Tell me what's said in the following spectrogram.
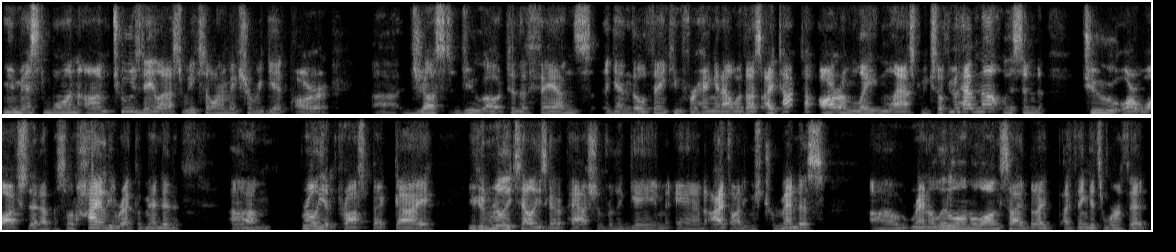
We missed one on Tuesday last week, so I want to make sure we get our uh, just due out to the fans. Again, though, thank you for hanging out with us. I talked to Aram Leighton last week. So if you have not listened to or watched that episode, highly recommended. Um, brilliant prospect guy. You can really tell he's got a passion for the game. And I thought he was tremendous. Uh, ran a little on the long side, but I, I think it's worth it.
